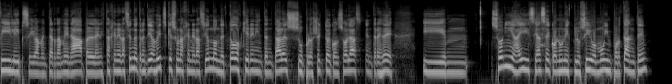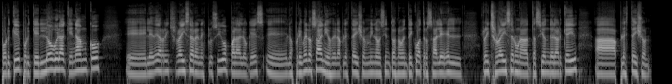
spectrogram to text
Philips se iba a meter también Apple, en esta generación de 32 bits, que es una generación donde todos quieren intentar su proyecto de consolas en 3D. Y mm, Sony ahí se hace con un exclusivo muy importante, ¿por qué? Porque logra que Namco eh, le dé Rich Racer en exclusivo para lo que es eh, los primeros años de la PlayStation 1994. Sale el Rich Racer, una adaptación del arcade a PlayStation.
